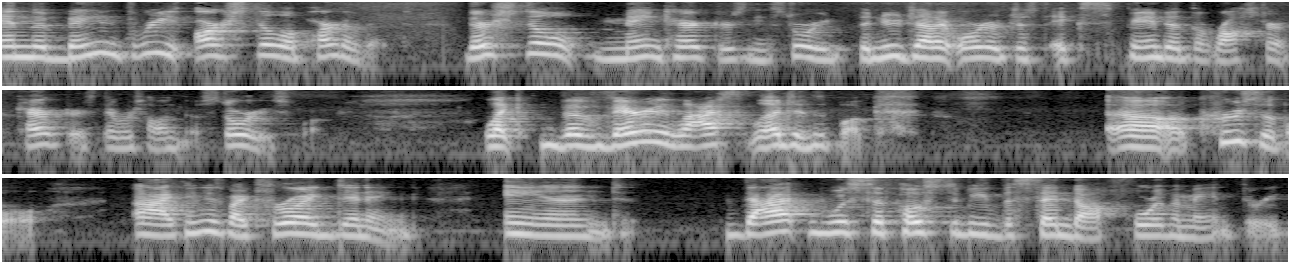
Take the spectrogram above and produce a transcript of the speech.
And the main three are still a part of it. They're still main characters in the story. The New Jedi Order just expanded the roster of characters they were telling those stories for. Like the very last Legends book, uh, Crucible, I think is by Troy Denning. And that was supposed to be the send off for the main three.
